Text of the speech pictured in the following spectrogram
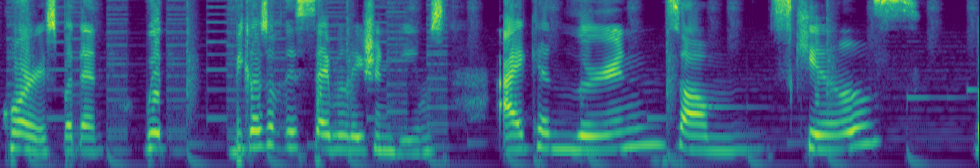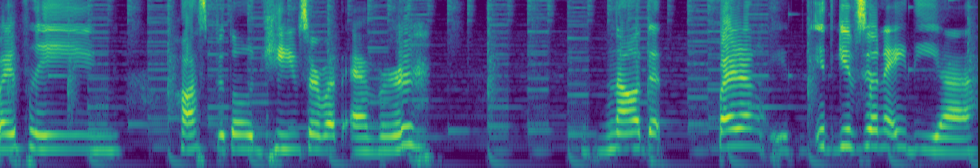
course. But then with because of this simulation games, I can learn some skills by playing hospital games or whatever. Now that parang it, it gives you an idea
